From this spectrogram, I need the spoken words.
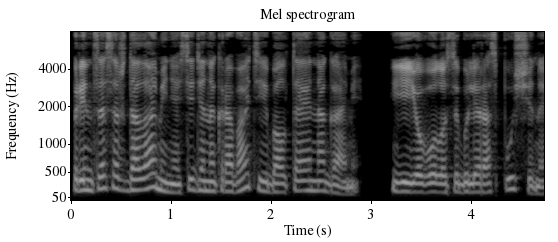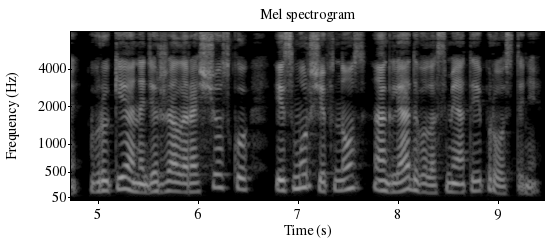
Принцесса ждала меня, сидя на кровати и болтая ногами. Ее волосы были распущены, в руке она держала расческу и, сморщив нос, оглядывала смятые простыни.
